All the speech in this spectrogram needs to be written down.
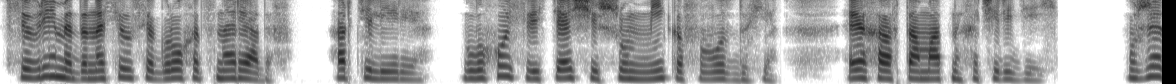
Все время доносился грохот снарядов, артиллерия, глухой свистящий шум миков в воздухе, эхо автоматных очередей. Уже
